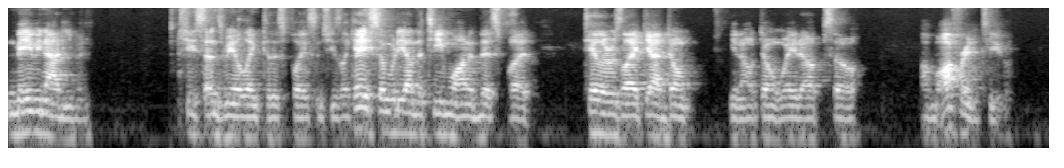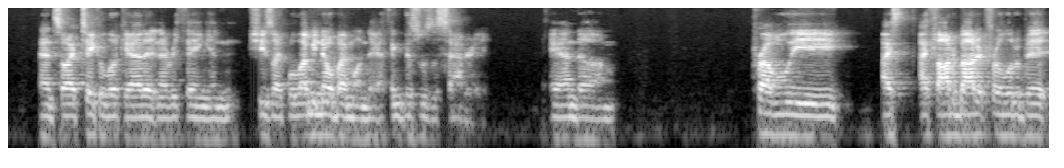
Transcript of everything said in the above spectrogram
maybe not even. She sends me a link to this place and she's like, hey, somebody on the team wanted this, but Taylor was like, yeah, don't, you know, don't wait up. So I'm offering it to you. And so I take a look at it and everything. And she's like, well, let me know by Monday. I think this was a Saturday. And um, probably I, I thought about it for a little bit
